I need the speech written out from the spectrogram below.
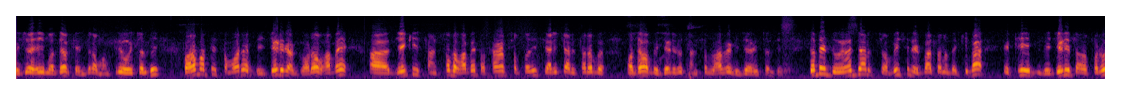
ବିଜୟ ହେଇ ମଧ୍ୟ କେନ୍ଦ୍ର ମନ୍ତ୍ରୀ ହୋଇଛନ୍ତି। ପରବର୍ତ୍ତୀ ସମୟରେ ବିଜେଡିର ଗଡ଼ ଭାବେ ଯିଏକି ସାଂସଦ ଭାବେ ତଥା ସପ୍ତରୀ ଚାରି ଚାରି ଥର ମଧ୍ୟ ବିଜେଡିରୁ ସାଂସଦ ଭାବେ ବିଜୟ ହୋଇଛନ୍ତି। ଯଦି ଦୁଇ ହଜାର ଚବିଶ ନିର୍ବାଚନ ଦେଖିବା ଏଠି ବିଜେଡି ତରଫରୁ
